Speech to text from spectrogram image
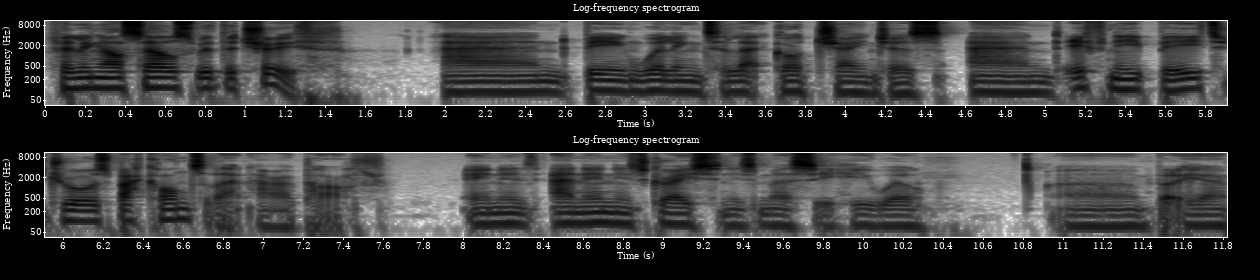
filling ourselves with the truth and being willing to let God change us, and if need be, to draw us back onto that narrow path. In his, and in His grace and His mercy, He will. Uh, but yeah,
